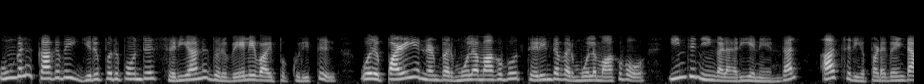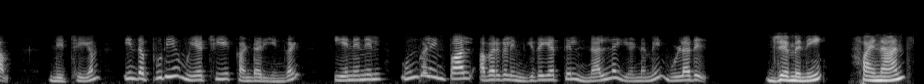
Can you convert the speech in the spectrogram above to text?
உங்களுக்காகவே இருப்பது போன்ற சரியானதொரு வேலைவாய்ப்பு குறித்து ஒரு பழைய நண்பர் மூலமாகவோ தெரிந்தவர் மூலமாகவோ இன்று நீங்கள் அறிய நேர்ந்தால் ஆச்சரியப்பட வேண்டாம். நிச்சயம் இந்த புதிய முயற்சியை கண்டறியுங்கள். ஏனெனில் உங்களின் பால் அவர்களின் இதயத்தில் நல்ல எண்ணமே உள்ளது. Gemini finance.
